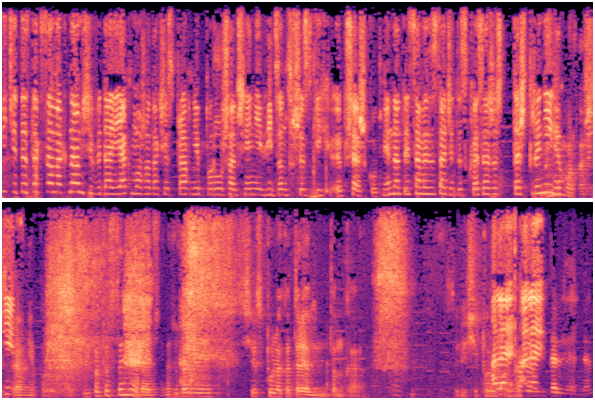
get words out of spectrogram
Widzicie, to jest tak samo jak nam się wydaje, jak można tak się sprawnie poruszać, nie, nie widząc wszystkich e, przeszkód. Nie? Na tej samej zasadzie to jest kwestia że też treningu. Nie można się sprawnie poruszać. I po prostu nie da się. No, chyba, że jest się współlokatorem Tomka, który się porusza. Ale- ale- internetem.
